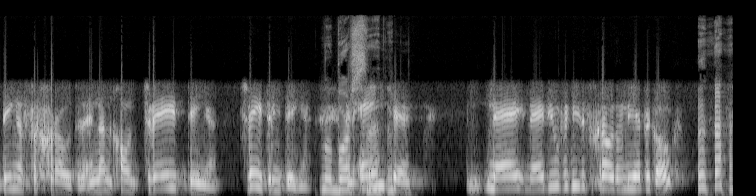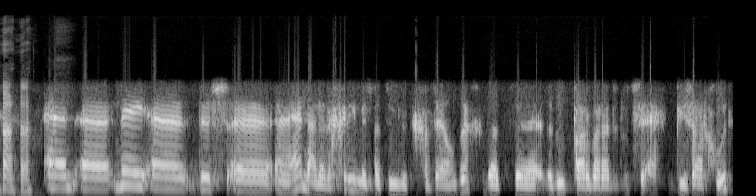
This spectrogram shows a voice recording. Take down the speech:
dingen vergroten. En dan gewoon twee dingen, twee, drie dingen. Mijn borsten. En eentje... Nee, nee, die hoef ik niet te vergroten, want die heb ik ook. en uh, nee, uh, dus uh, hè, nou, de griem is natuurlijk geweldig. Dat, dat doet Barbara, dat doet ze echt bizar goed.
